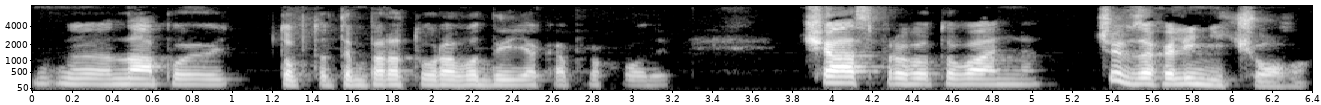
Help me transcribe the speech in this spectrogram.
е, напою, тобто температура води, яка проходить, час приготування, чи взагалі нічого.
